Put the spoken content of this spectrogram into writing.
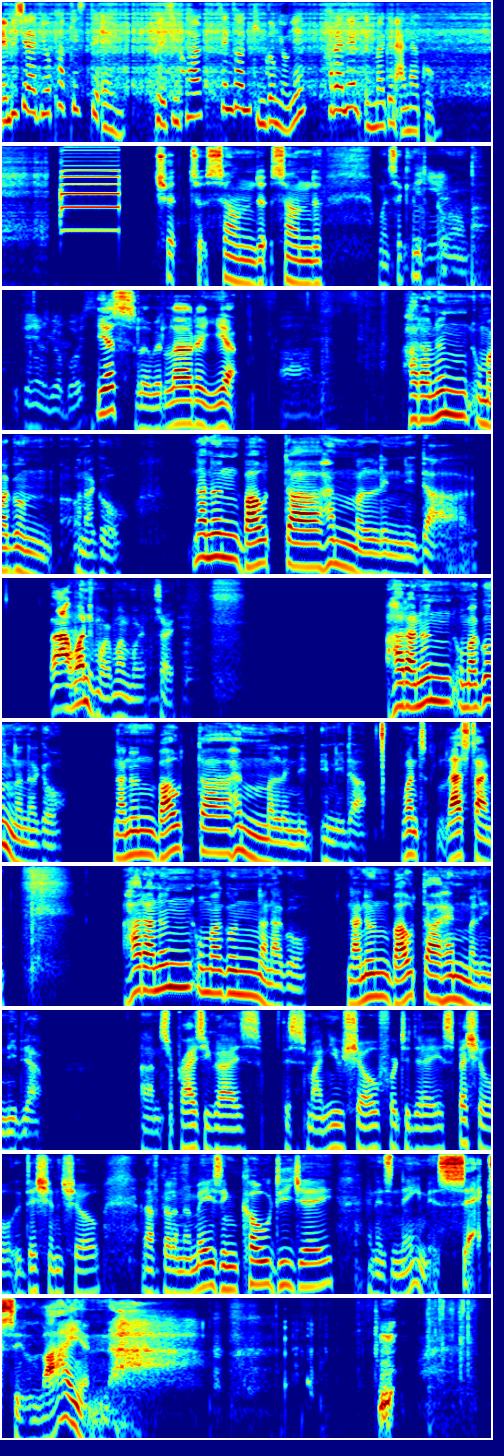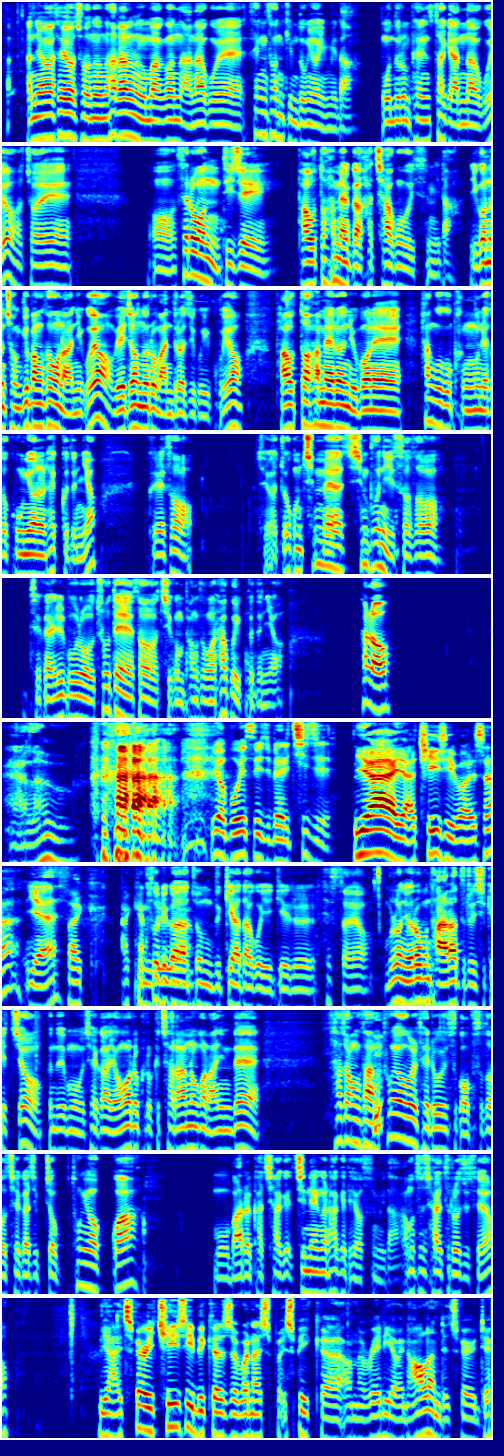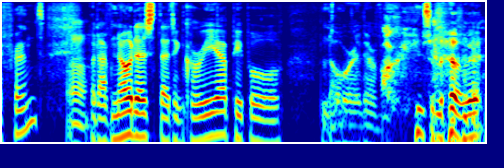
MBC 라디오 팟캐스트 N 배순탁 생선 김동영의 하라는 음악은 안 하고 ch- ch- sound sound one second can hear? Oh. You can hear your voice? yes a little bit louder yeah 하라는 음악은 원하고 나는 바우타 함말입니다 ah one more one more sorry 하라는 음악은 원하고 나는 바우타 함말입니다 once last time 하라는 음악은 안 하고 나는 바우타 함말입니다 I'm surprised you guys. This is my new show for today, special edition show. And I've got an amazing co DJ, and his name is Sexy Lion. 안녕하세요. 저는 하라는 음악은 안 하고의 생선 김동영입니다. 오늘은 벤스탁이 안 나오고요. 저의 어, 새로운 DJ 바우터 하멜과 같이 하고 있습니다. 이거는 정규 방송은 아니고요. 외전으로 만들어지고 있고요. 바우터 하멜은 이번에 한국 방문해서 공연을 했거든요. 그래서 제가 조금 친매 친분이 있어서 제가 일부러 초대해서 지금 방송을 하고 있거든요. Hello. Hello. Your voice is very cheesy. Yeah, yeah, cheesy voice, huh? Yes. Like I can. do 목소리가. 좀 느끼하다고 얘기를 했어요. 물론 여러분 다 알아들으시겠죠. 근데 뭐 제가 영어를 그렇게 잘하는 건 아닌데 사정상 통역을 데려올 수가 없어서 제가 직접 통역과 뭐 말을 같이 하게 진행을 하게 되었습니다. 아무튼 잘 들어주세요. Yeah, it's very cheesy because uh, when I sp- speak uh, on the radio in Holland, it's very different. 어. But I've noticed that in Korea, people lower their voice a little bit.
